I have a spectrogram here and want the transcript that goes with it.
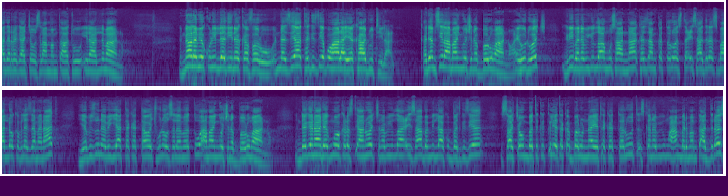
አደረጋቸው እስላም መምጣቱ ይላል ማለት ነው እና ለም የኩን ለዚነ ከፈሩ እነዚያ ተጊዜ በኋላ የካዱት ይላል። ቀደም ሲል አማኞች ነበሩ ማለት ነው። አይሁዶች እንግዲህ በነቢዩላህ ሙሳና ከዛም ቀጥሎ እስተ ዒሳ ድረስ ባለው ክፍለ ዘመናት የብዙ ነቢያት ተከታዮች ሁነው ስለመጡ አማኞች ነበሩ ማለት ነው። እንደገና ደግሞ ክርስቲያኖች ነቢዩላህ ዒሳ በሚላኩበት ጊዜ እሳቸውን በትክክል የተቀበሉና የተከተሉት እስከ ነቢዩ መሐመድ መምጣት ድረስ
